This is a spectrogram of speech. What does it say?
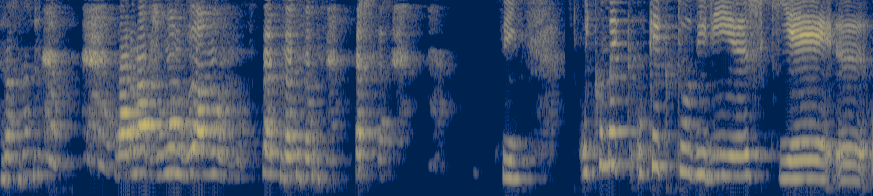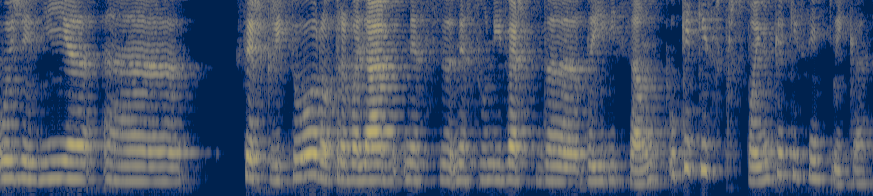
dar novos mundos ao mundo. Sim. E como é que, o que é que tu dirias que é uh, hoje em dia uh, ser escritor ou trabalhar nesse, nesse universo da, da edição? O que é que isso pressupõe? O que é que isso implica?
